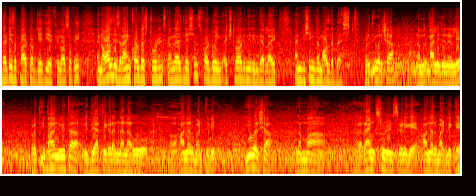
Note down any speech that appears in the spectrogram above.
That is a part of JGA philosophy. And all these rank holder students, congratulations for doing extraordinary in their life and wishing them all the best. ಪ್ರತಿ ವರ್ಷ ನಮ್ಮ ಕಾಲೇಜಿನಲ್ಲಿ ಪ್ರತಿಭಾನ್ವಿತ ವಿದ್ಯಾರ್ಥಿಗಳನ್ನು ನಾವು ಹಾನರ್ ಮಾಡ್ತೀವಿ ಈ ವರ್ಷ ನಮ್ಮ ರ್ಯಾಂಕ್ ಸ್ಟೂಡೆಂಟ್ಸ್ಗಳಿಗೆ ಆನರ್ ಮಾಡಲಿಕ್ಕೆ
